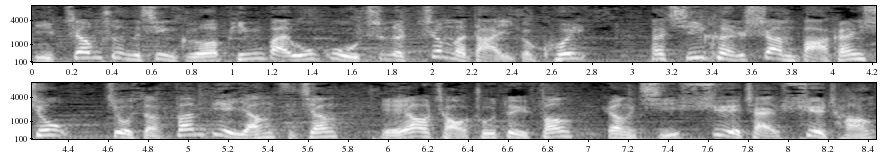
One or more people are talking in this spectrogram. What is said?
以张顺的性格，平白无故吃了这么大一个亏。他岂肯善罢甘休？就算翻遍扬子江，也要找出对方，让其血债血偿。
